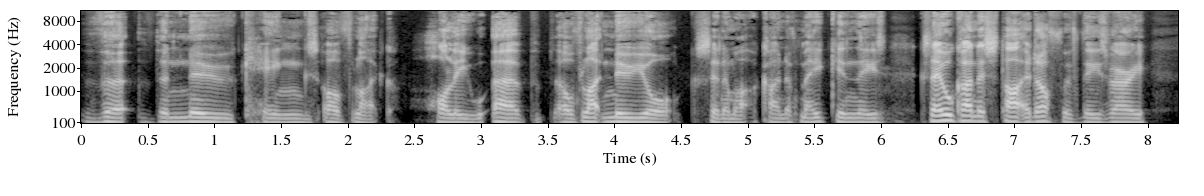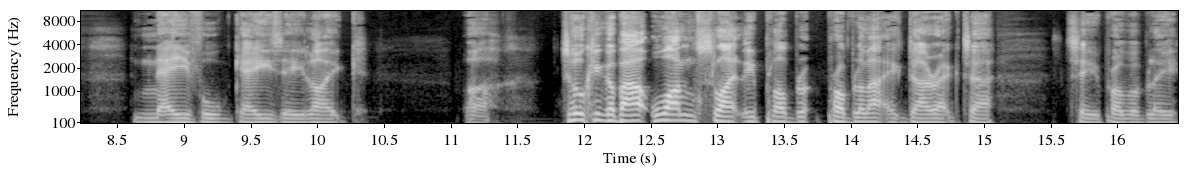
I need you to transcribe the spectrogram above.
the the new kings of like Hollywood, uh, of like New York cinema, kind of making these because they all kind of started off with these very navel gazy, like, uh, talking about one slightly prob- problematic director to probably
